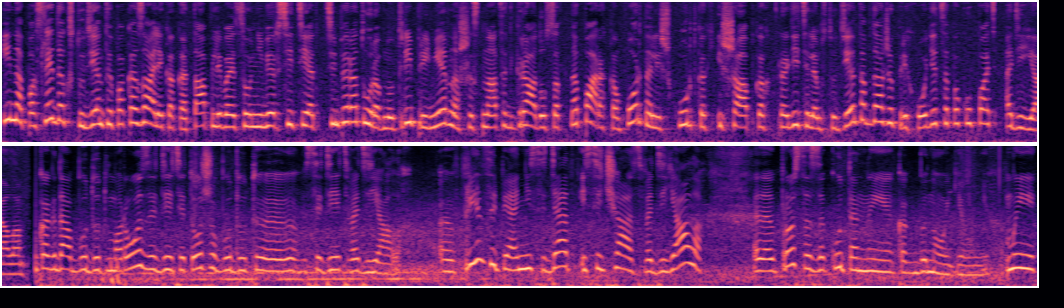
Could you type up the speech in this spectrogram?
И напоследок студенты показали, как отапливается университет. Температура внутри примерно 16 градусов. На парах комфортно лишь в куртках и шапках. Родителям студентов даже приходится покупать одеяло. Когда будут морозы, дети тоже будут э, сидеть в одеялах. Э, в принципе, они сидят и сейчас в одеялах, э, просто закутанные как бы ноги у них. Мы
